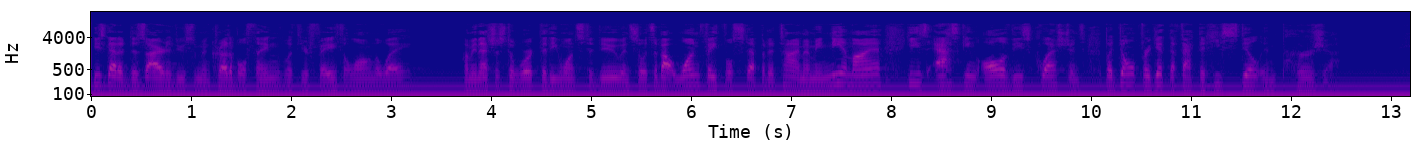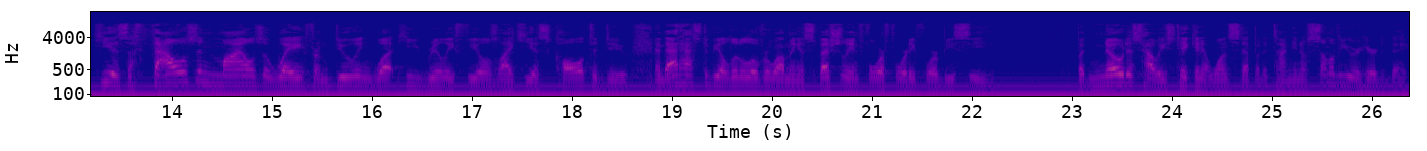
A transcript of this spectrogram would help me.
He's got a desire to do some incredible things with your faith along the way. I mean, that's just a work that he wants to do. And so it's about one faithful step at a time. I mean, Nehemiah, he's asking all of these questions, but don't forget the fact that he's still in Persia. He is a thousand miles away from doing what he really feels like he is called to do. And that has to be a little overwhelming, especially in 444 BC. But notice how he's taking it one step at a time. You know, some of you are here today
